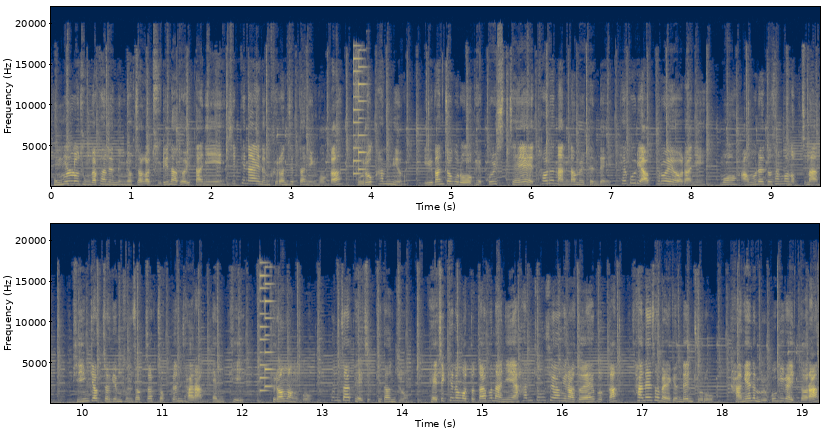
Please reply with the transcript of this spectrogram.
동물로 둔갑하는 능력자가 둘이나 더 있다니 CP9은 그런 집단인 건가? 부룩 합류. 일반적으로 백골 시체에 털은 안 남을 텐데 해골이 앞으로 헤어라니 뭐 아무래도 상관없지만 비인격적인 분석적 접근 자랑 NT. 드럼 왕국. 혼자 배지키던 중. 배지키는 것도 따분하니 한중 수영이라도 해볼까? 산에서 발견된 조로. 강에는 물고기가 있더라.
